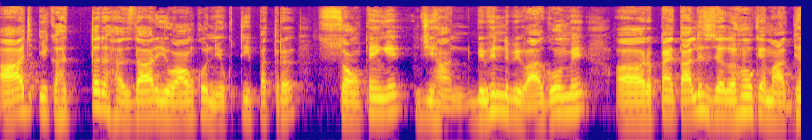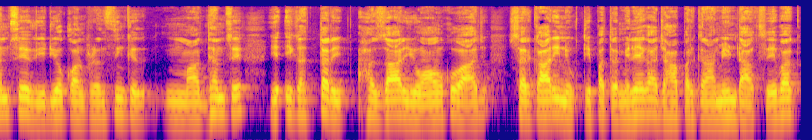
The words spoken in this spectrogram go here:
आज इकहत्तर हज़ार युवाओं को नियुक्ति पत्र सौंपेंगे। जी हाँ विभिन्न विभागों में और 45 जगहों के माध्यम से, वीडियो कॉन्फ्रेंसिंग के माध्यम से, ये इकहत्तर हज़ार युवाओं को आज सरकारी नियुक्ति पत्र मिलेगा, जहाँ पर ग्रामीण डाक सेवक,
